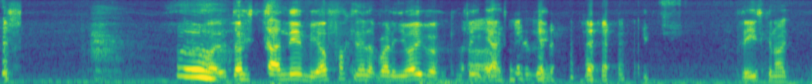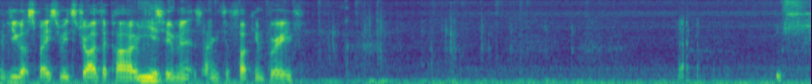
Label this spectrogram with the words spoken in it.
this? Oh, don't stand near me. I'll fucking end up running you over completely Oh. accidentally. Please, can I? Have you got space for me to drive the car home for Ye- two minutes? I need to fucking breathe.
